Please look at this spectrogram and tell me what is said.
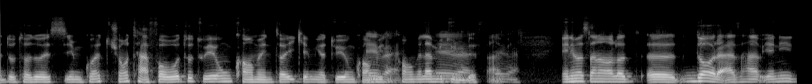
دو تا دو استریم می‌کنه شما تفاوت رو توی اون کامنت هایی که میاد توی اون کامیونیتی کاملا می‌تونید بفهمید. یعنی مثلا حالا داره از هم یعنی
